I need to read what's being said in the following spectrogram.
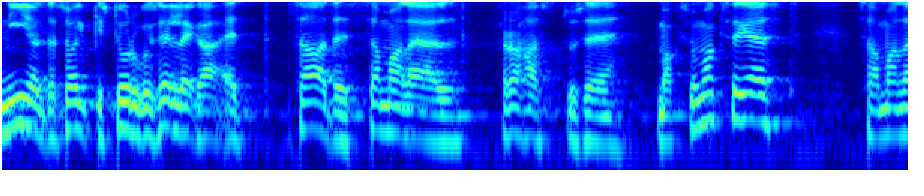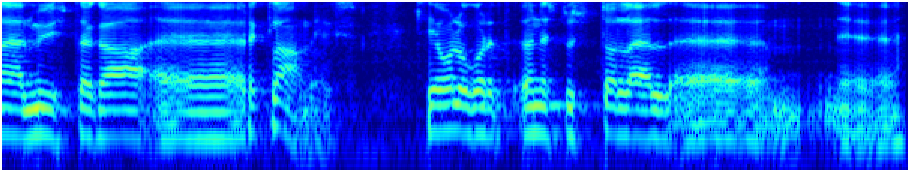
nii-öelda solkis turgu sellega, et saades samal ajal rahastuse maksumaksja käest, samal ajal müüs ta ka reklaami, eks see olukord õnnestus tol ajal äh, äh,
